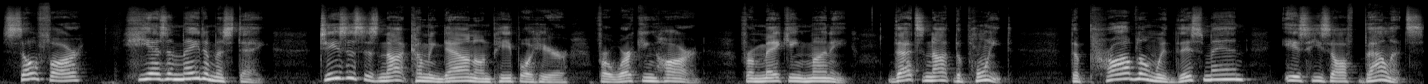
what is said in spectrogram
So far, he hasn't made a mistake. Jesus is not coming down on people here for working hard, for making money. That's not the point. The problem with this man is he's off balance.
